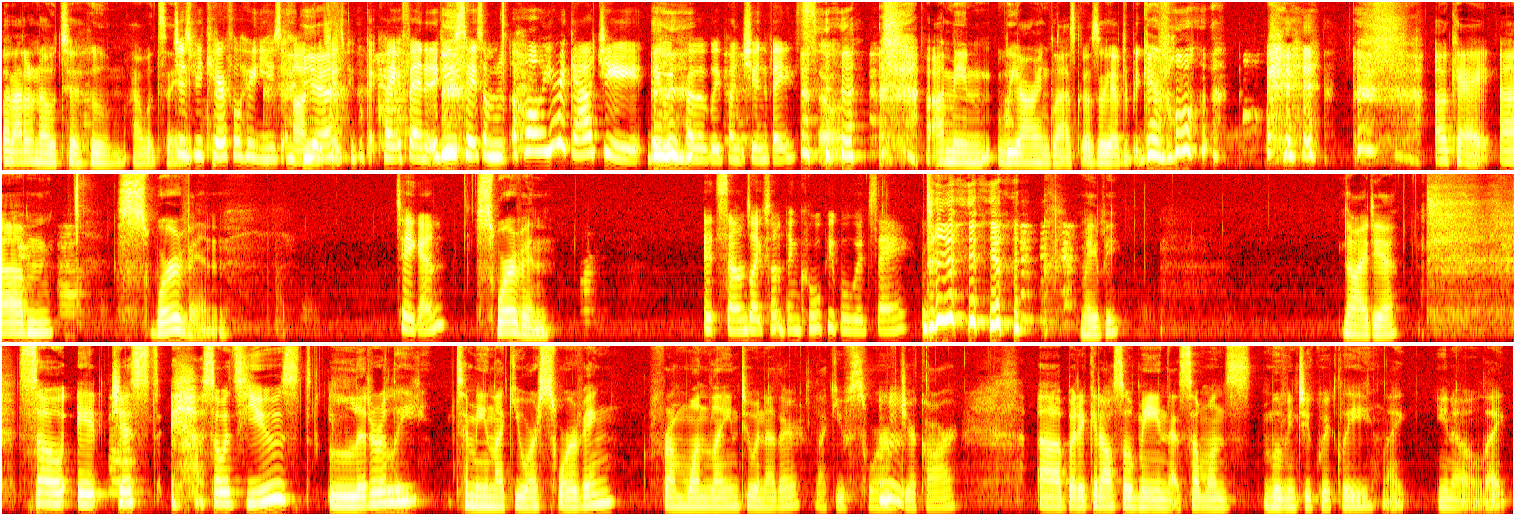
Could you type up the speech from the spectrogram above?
But I don't know to whom I would say. Just be careful who you use it on yeah. because people get quite offended. If you say something, oh, you're a gadget, they would probably punch you in the face. So. I mean, we are in Glasgow, so we have to be careful. okay. Um, swerving. Say again. Swerving. It sounds like something cool people would say. Maybe. No idea. So it just so it's used literally to mean like you are swerving from one lane to another, like you've swerved mm-hmm. your car. Uh, but it could also mean that someone's moving too quickly, like you know, like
